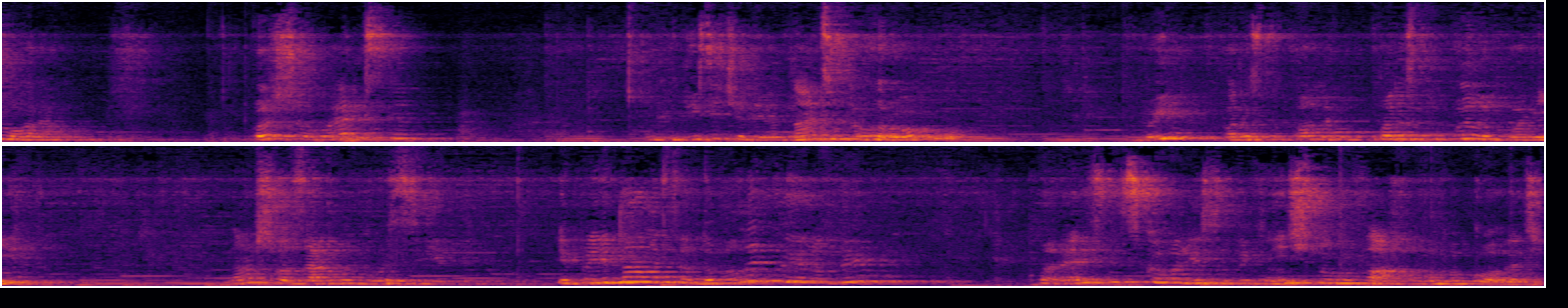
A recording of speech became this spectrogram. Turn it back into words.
Вчора, 1 вересня 2019 року, ви переступали, переступили поріг нашого закладу освіти і приєдналися до великої родини Березнівського лісотехнічного фахового коледжу.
